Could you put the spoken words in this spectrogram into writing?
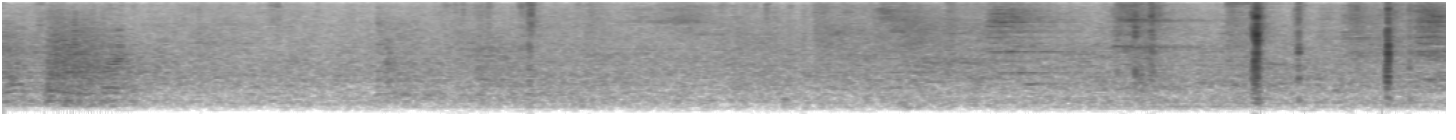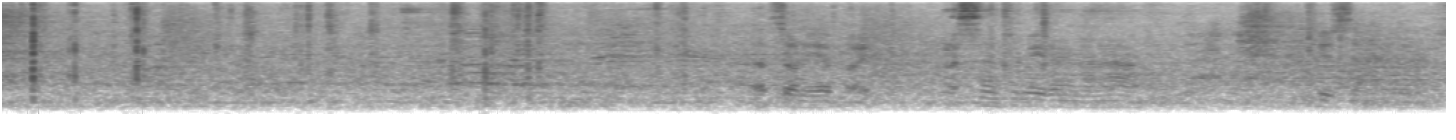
That's all about- That's only about a centimetre and a half, two centimetres.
